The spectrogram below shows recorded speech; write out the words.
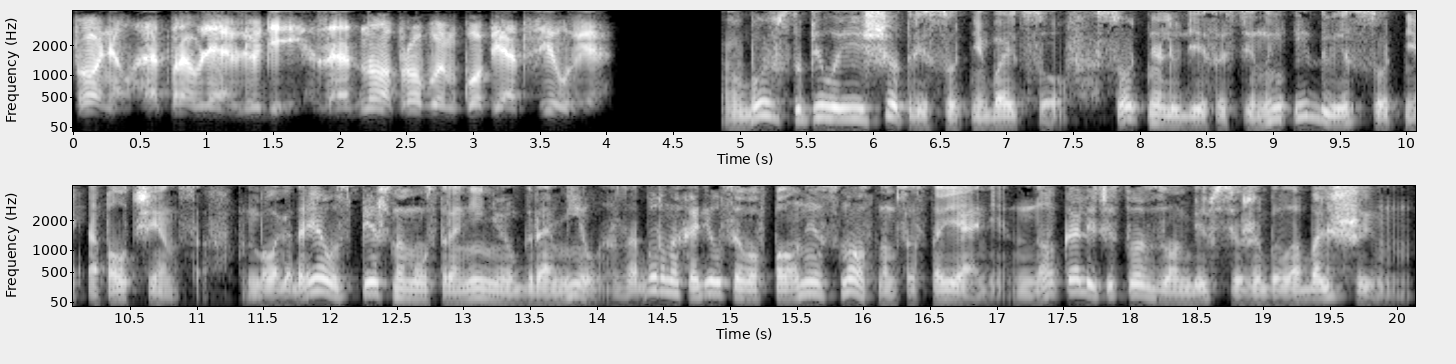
«Понял, отправляю людей. Заодно опробуем копии от Силви». В бой вступило еще три сотни бойцов, сотня людей со стены и две сотни ополченцев. Благодаря успешному устранению громил, забор находился во вполне сносном состоянии, но количество зомби все же было большим.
